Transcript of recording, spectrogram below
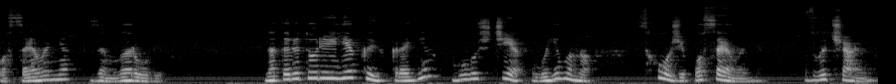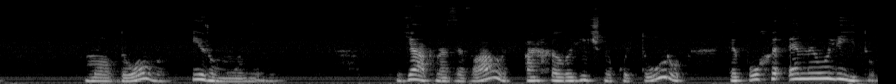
Поселення землеробів. На території яких країн було ще виявлено схожі поселення? Звичайно, Молдови і Румунії. Як називали археологічну культуру епохи Енеоліту?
